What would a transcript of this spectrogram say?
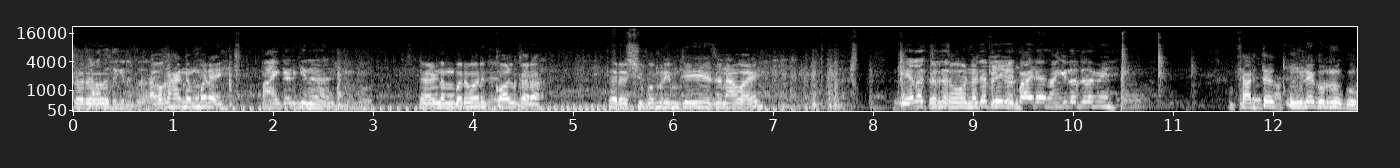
तर हा बघा हा नंबर आहे. पाय कट घेणार या नंबरवर कॉल करा. तर शुभम रेमजे याचं नाव आहे. याला तर तो नक्की येईल. सांगितलं तुला मी. सार्थक उंगल्या करू नको.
